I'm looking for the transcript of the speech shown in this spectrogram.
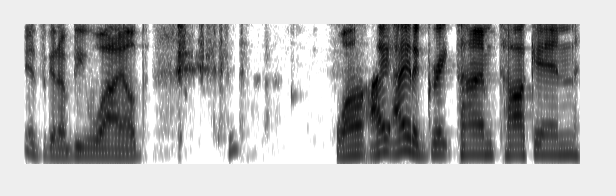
It's gonna be wild. well, I, I had a great time talking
